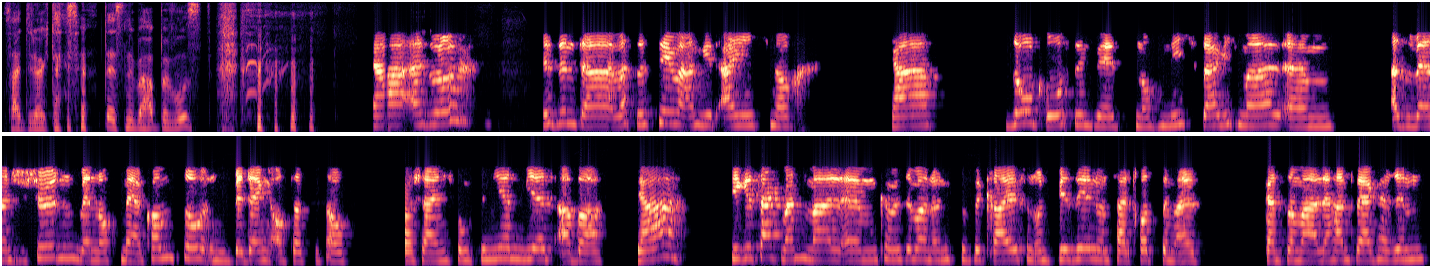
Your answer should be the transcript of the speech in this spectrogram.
seid ihr euch dessen überhaupt bewusst? ja, also wir sind da, was das Thema angeht, eigentlich noch, ja, so groß sind wir jetzt noch nicht, sage ich mal. Ähm, also wäre natürlich schön, wenn noch mehr kommt so und wir denken auch, dass das auch wahrscheinlich funktionieren wird. Aber ja, wie gesagt, manchmal ähm, können wir es immer noch nicht so begreifen und wir sehen uns halt trotzdem als ganz normale Handwerkerin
